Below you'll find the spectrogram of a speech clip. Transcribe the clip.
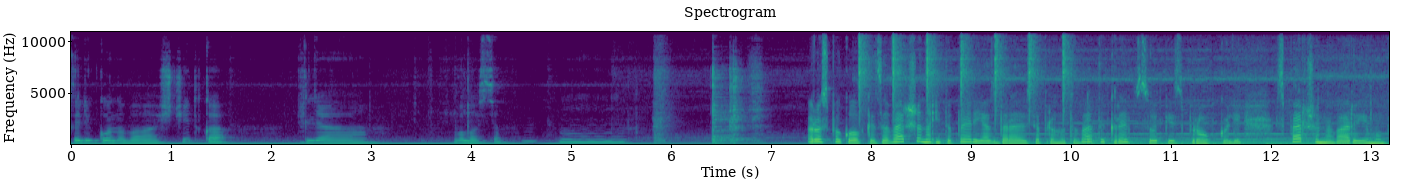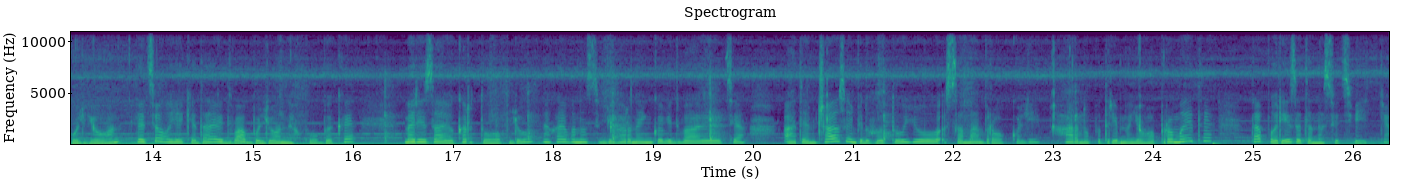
Силіконова щітка для волосся. Розпаковки завершено, і тепер я збираюся приготувати креп в супі з брокколі. Спершу наварюємо бульйон. Для цього я кидаю два бульйонних кубики, нарізаю картоплю, нехай вона собі гарненько відварюється, а тим часом підготую саме брокколі. Гарно потрібно його промити та порізати на суцвіття.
